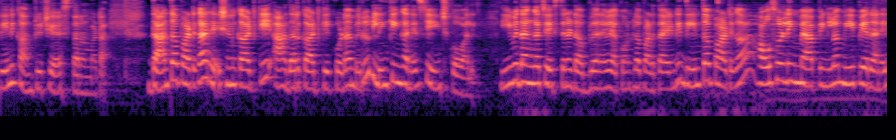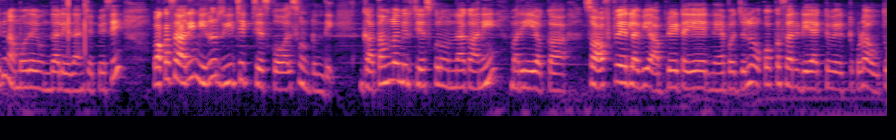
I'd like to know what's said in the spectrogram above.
దీన్ని కంప్లీట్ చేస్తారనమాట దాంతోపాటుగా రేషన్ కార్డ్కి ఆధార్ కార్డ్కి కూడా మీరు లింకింగ్ అనేది చేయించుకోవాలి. ఈ విధంగా చేస్తేనే డబ్బులు అనేవి అకౌంట్లో పడతాయండి. దీంతో పాటుగా హౌస్ హోల్డింగ్ మ్యాపింగ్లో మీ పేరు అనేది నమోదై ఉందా లేదా అని చెప్పేసి ఒకసారి మీరు రీచెక్ చేసుకోవాల్సి ఉంటుంది. గతంలో మీరు చేసుకుని ఉన్నా కానీ మరి ఈ యొక్క సాఫ్ట్వేర్లు అవి అప్డేట్ అయ్యే నేపథ్యంలో ఒక్కొక్కసారి డియాక్టివేట్ కూడా అవుతూ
